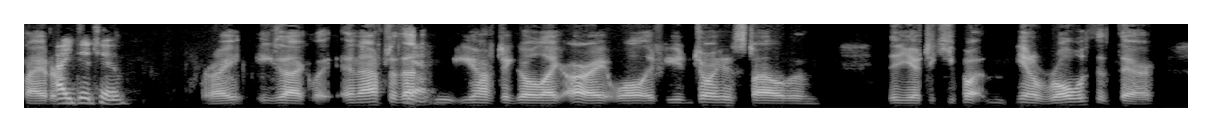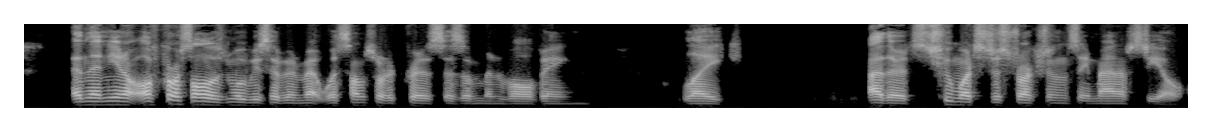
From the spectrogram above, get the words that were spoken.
Snyder? I did too. Right, exactly. And after that, Yeah, you, you have to go like, all right, well, if you enjoy his style, then then you have to keep on, you know, roll with it there. And then, you know, of course, all those movies have been met with some sort of criticism involving like either it's too much destruction, say Man of Steel,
